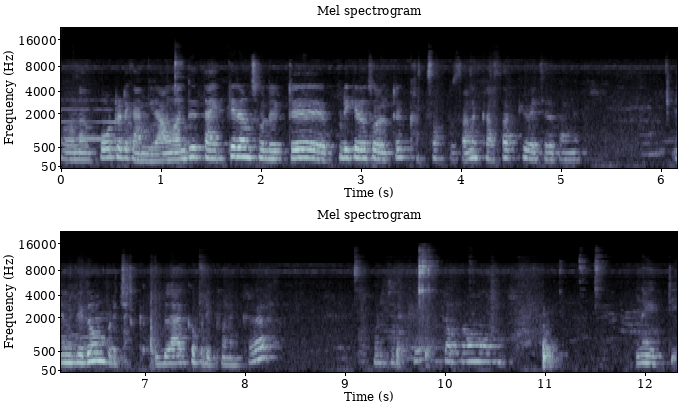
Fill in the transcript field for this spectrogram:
ஓ, நான் போட்டுட்டு காமிக்கிறேன். அவங்க வந்து தைக்கிறேன்னு சொல்லிட்டு பிடிக்கிறேன்னு சொல்லிட்டு கசப்பு புசான்னு கசக்கி வச்சுருக்காங்க. எனக்கு இதுவும் பிடிச்சிருக்கு. பிளாக்கு பிடிக்கும் எனக்கு. பிடிச்சிருக்கு அதுக்கப்புறம் நைட்டி.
